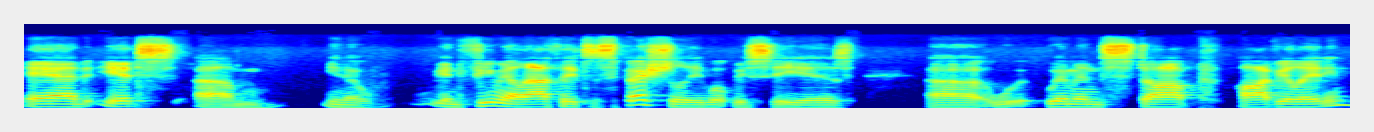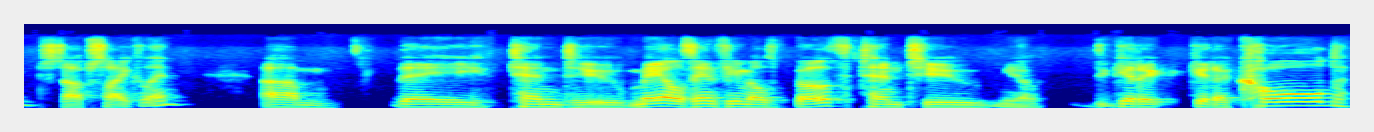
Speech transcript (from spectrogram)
and it's um, you know in female athletes especially what we see is uh, w- women stop ovulating, stop cycling. Um, they tend to males and females both tend to you know get a get a cold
